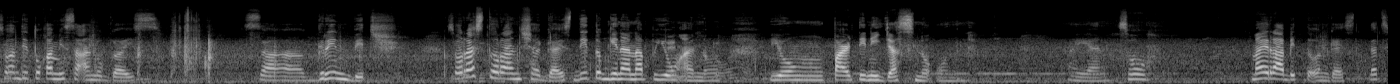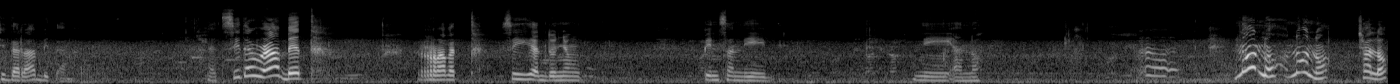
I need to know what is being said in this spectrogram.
So, andito kami sa ano, guys. Sa Green Beach. So, restaurant siya, guys. Dito ginanap yung ano, yung party ni Jess noon. Ayan. So, may rabbit doon, guys. Let's see the rabbit, ano. Let's see the rabbit. Rabbit. See, andun yung pinsan ni ni ano. No, no, no, no. Chalo.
